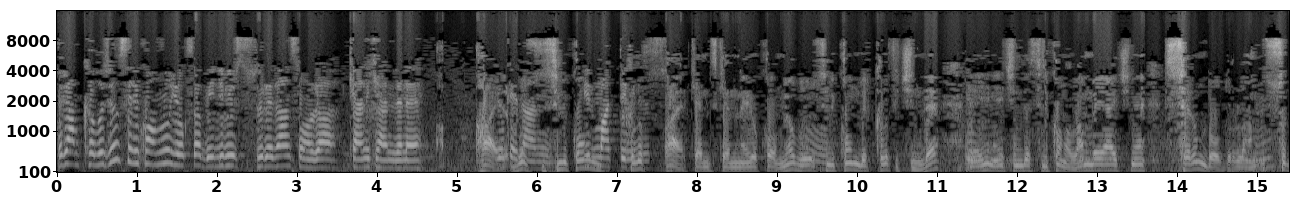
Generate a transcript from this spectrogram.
Hocam kalıcı silikon mu yoksa belli bir süreden sonra kendi kendine Hayır, Yok eden bu silikon bir madde midir? kılıf, hayır kendisi kendine yok olmuyor. Bu silikon bir kılıf içinde, e, yine içinde silikon olan veya içine serum doldurulan su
